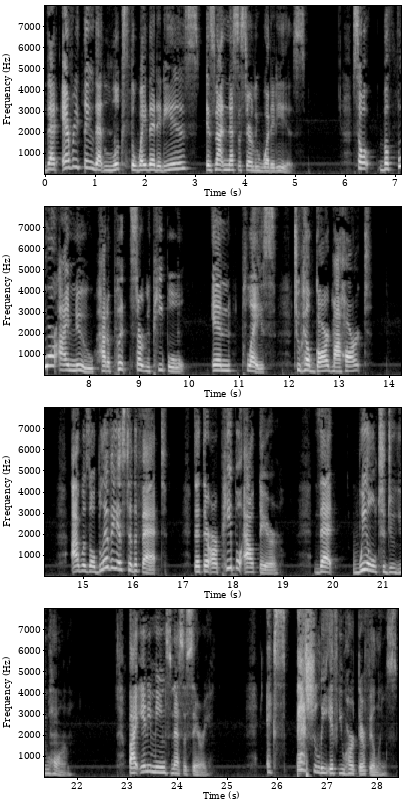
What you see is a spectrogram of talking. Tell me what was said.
that everything that looks the way that it is is not necessarily what it is. So before I knew how to put certain people in place to help guard my heart, I was oblivious to the fact that there are people out there that will to do you harm by any means necessary, especially if you hurt their feelings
